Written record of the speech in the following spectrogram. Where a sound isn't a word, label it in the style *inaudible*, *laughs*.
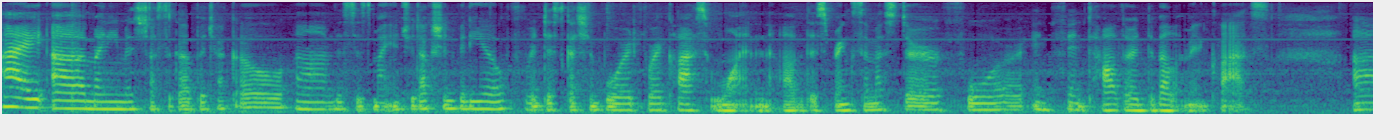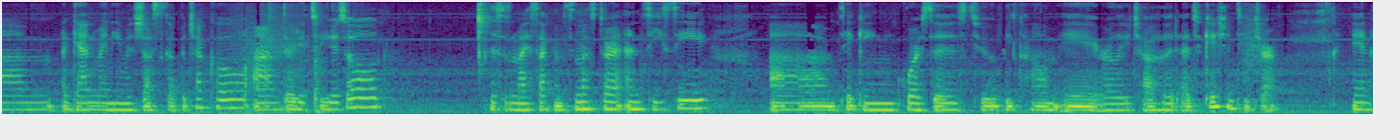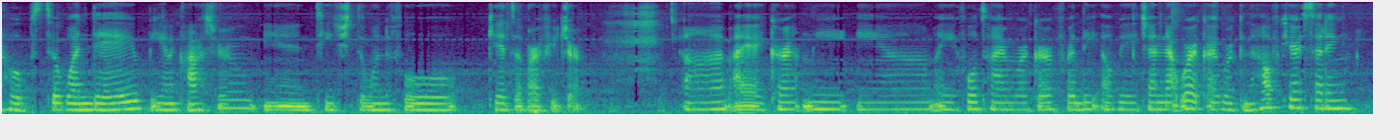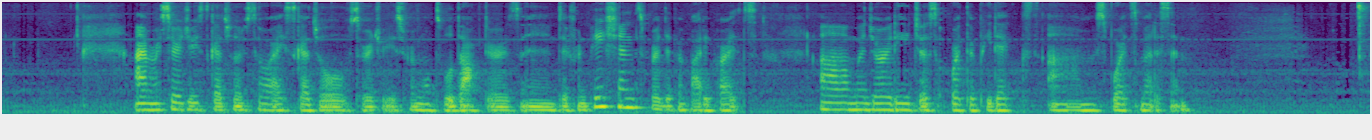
Hi, uh, my name is Jessica Pacheco. Um, this is my introduction video for discussion board for class one of the spring semester for infant toddler development class. Um, again, my name is Jessica Pacheco. I'm 32 years old. This is my second semester at NCC. Um, taking courses to become a early childhood education teacher in hopes to one day be in a classroom and teach the wonderful kids of our future. Um, I currently am a full-time worker for the LVHN network. I work in the healthcare setting. I'm a surgery scheduler, so I schedule surgeries for multiple doctors and different patients for different body parts. Um, majority just orthopedics, um, sports medicine.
